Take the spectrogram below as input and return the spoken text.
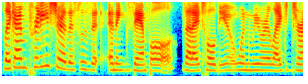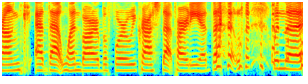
Like I'm pretty sure this was an example that I told you when we were like drunk at that one bar before we crashed that party at that when the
